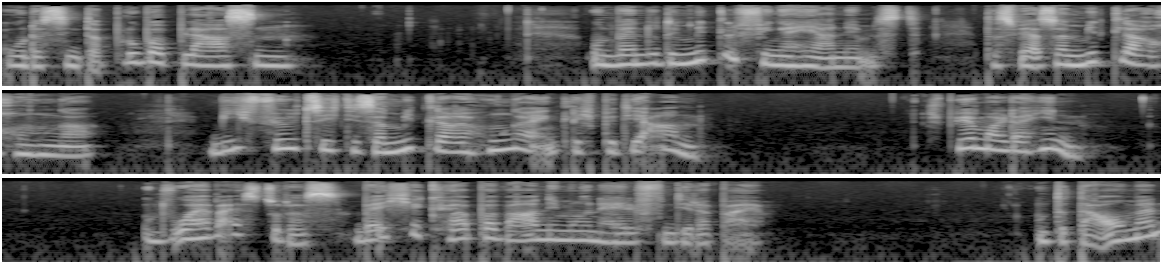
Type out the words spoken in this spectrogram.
Oder sind da Blubberblasen? Und wenn du den Mittelfinger hernimmst, das wäre so ein mittlerer Hunger, wie fühlt sich dieser mittlere Hunger eigentlich bei dir an? Spür mal dahin. Und woher weißt du das? Welche Körperwahrnehmungen helfen dir dabei? Und der Daumen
